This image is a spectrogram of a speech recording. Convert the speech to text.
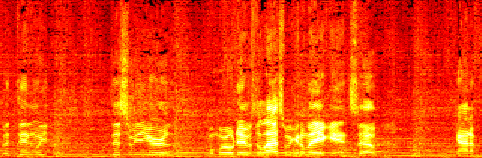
but then we this year Memorial Day was the last weekend of May again, so kind of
